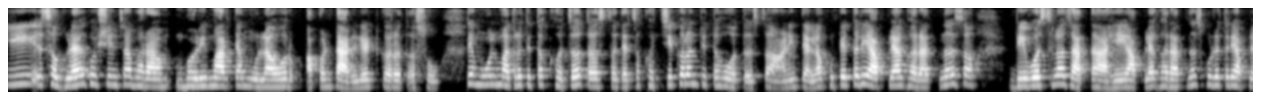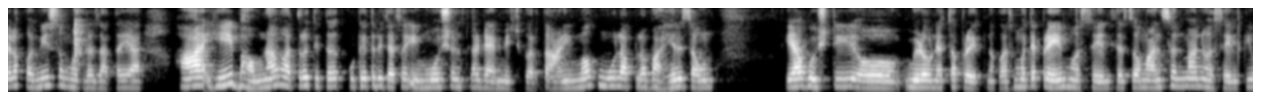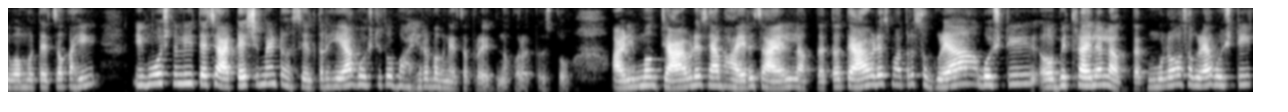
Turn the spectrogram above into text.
की सगळ्या गोष्टींचा भरा भडीमार त्या मुलावर आपण टार्गेट करत असो. ते मूल मात्र तिथं खचत असतं. त्याचं खच्चीकरण तिथं होत असतं आणि त्याला कुठेतरी आपल्या घरातनंच दिवसलं जातं आहे. आपल्या घरातनंच कुठेतरी आपल्याला कमी समजलं जातं या. हा ही भावना मात्र तिथं कुठेतरी त्याचं इमोशन्सला डॅमेज करतं आणि मग मूल आपलं बाहेर जाऊन या गोष्टी मिळवण्याचा प्रयत्न कर. मग ते प्रेम असेल त्याचं मानसन्मान असेल किंवा मग त्याचं काही इमोशनली त्याचे अटॅचमेंट असेल तर ह्या गोष्टी तो बाहेर बघण्याचा प्रयत्न करत असतो. आणि मग ज्यावेळेस ह्या बाहेर जायला लागतात तर त्यावेळेस मात्र सगळ्या गोष्टी बिथरायला लागतात. मुलं सगळ्या गोष्टी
